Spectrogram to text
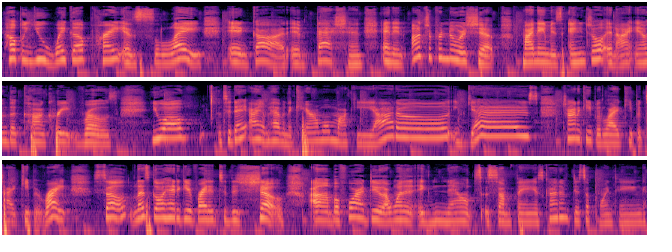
helping you wake up, pray, and slay in God, in fashion, and in entrepreneurship. My name is Angel, and I am the Concrete Rose. You all, today I am having a caramel macchiato. Yes, trying to keep it light, keep it tight, keep it right. So, let's go ahead and get right into the show. Um, before I do, I want to announce something. It's kind of disappointing.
